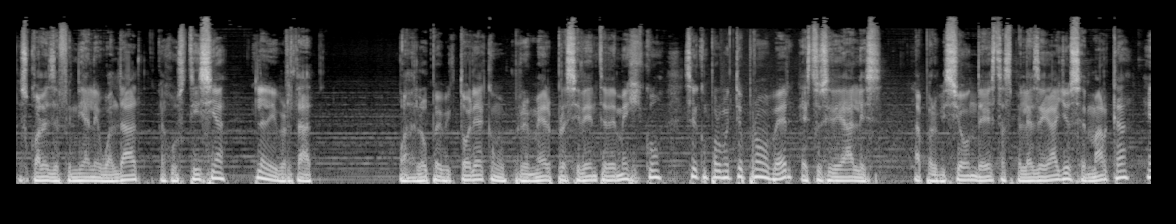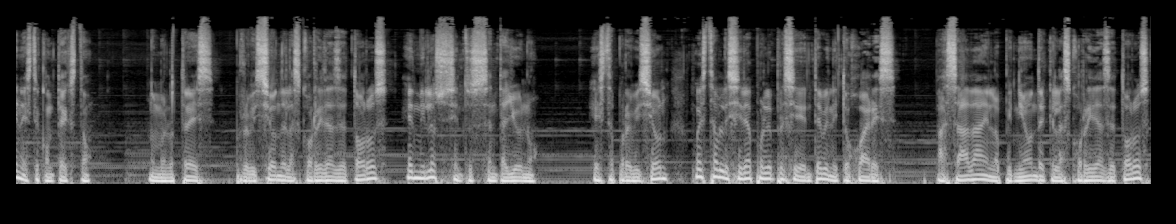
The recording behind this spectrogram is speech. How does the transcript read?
los cuales defendían la igualdad, la justicia y la libertad. Guadalupe Victoria, como primer presidente de México, se comprometió a promover estos ideales. La prohibición de estas peleas de gallos se enmarca en este contexto. Número 3 prohibición de las corridas de toros en 1861. Esta prohibición fue establecida por el presidente Benito Juárez, basada en la opinión de que las corridas de toros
